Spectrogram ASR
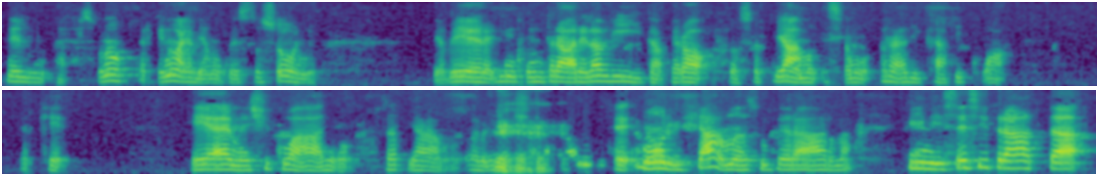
nell'universo, no? Perché noi abbiamo questo sogno di avere, di incontrare la vita, però lo sappiamo che siamo radicati qua, perché EMC quadro, sappiamo, non riusciamo a superarla. Quindi se si tratta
